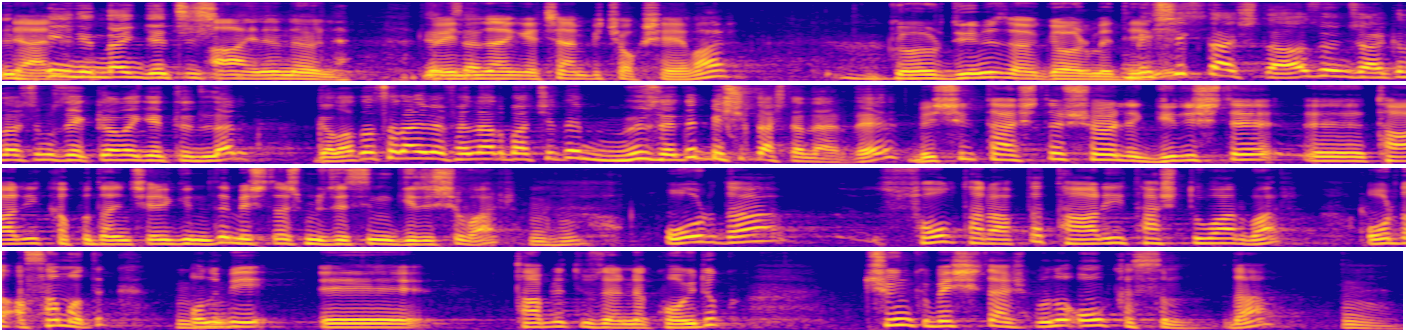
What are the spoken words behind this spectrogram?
Beyninden geçiş. Aynen öyle. Geçen- Beyninden geçen birçok şey var. Gördüğümüz ve görmediğimiz. Beşiktaş'ta az önce arkadaşımız ekrana getirdiler. Galatasaray ve Fenerbahçe'de müzede Beşiktaş'ta nerede? Beşiktaş'ta şöyle girişte e, tarihi kapıdan içeri girdiğinde Beşiktaş Müzesi'nin girişi var. Orada sol tarafta tarihi taş duvar var. Orada asamadık. Onu bir e, tablet üzerine koyduk. Çünkü Beşiktaş bunu 10 Kasım'da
